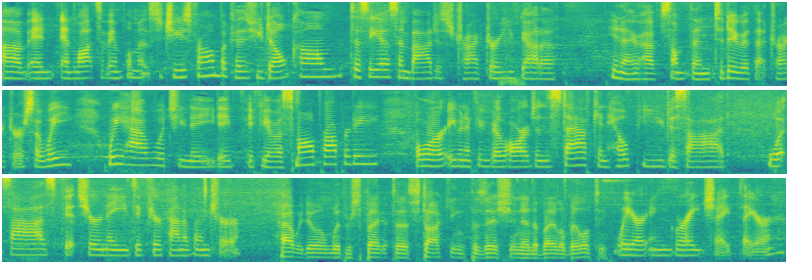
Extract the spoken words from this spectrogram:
Um, and, and lots of implements to choose from because you don't come to see us and buy just a tractor. You've got to, you know, have something to do with that tractor. So we, we have what you need. If, if you have a small property or even if you're large, and the staff can help you decide what size fits your needs if you're kind of unsure. How are we doing with respect to stocking position and availability? We are in great shape there.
